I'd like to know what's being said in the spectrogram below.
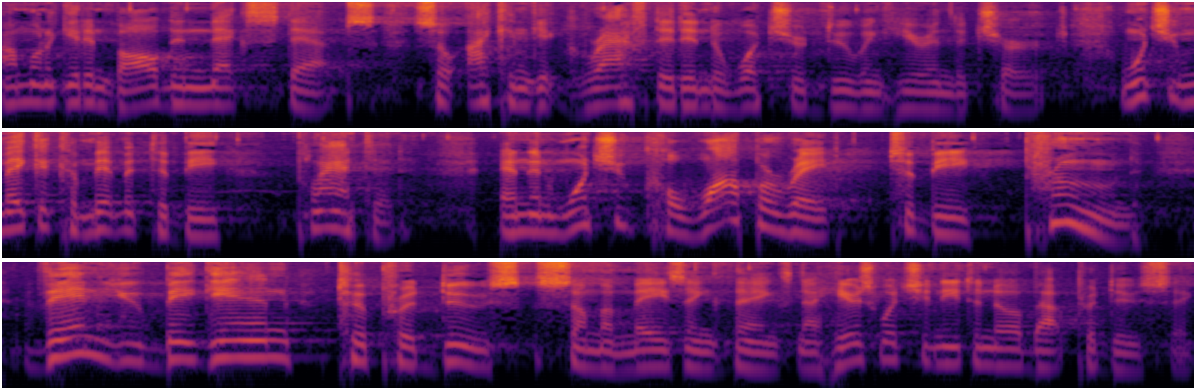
I'm going to get involved in next steps so I can get grafted into what you're doing here in the church. Once you make a commitment to be planted, and then once you cooperate to be pruned, then you begin to produce some amazing things. Now, here's what you need to know about producing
